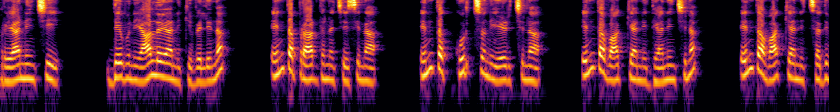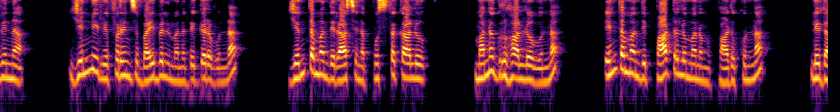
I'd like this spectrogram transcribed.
ప్రయాణించి దేవుని ఆలయానికి వెళ్ళినా ఎంత ప్రార్థన చేసినా ఎంత కూర్చొని ఏడ్చినా ఎంత వాక్యాన్ని ధ్యానించినా ఎంత వాక్యాన్ని చదివినా ఎన్ని రిఫరెన్స్ బైబిల్ మన దగ్గర ఉన్నా ఎంతమంది రాసిన పుస్తకాలు మన గృహాల్లో ఉన్నా ఎంతమంది పాటలు మనము పాడుకున్నా లేదా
